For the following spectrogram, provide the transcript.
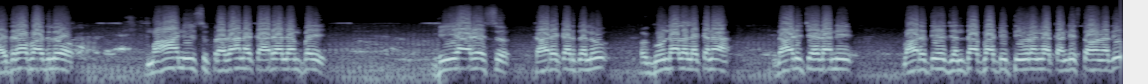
హైదరాబాద్లో మహాన్యూస్ ప్రధాన కార్యాలయంపై బీఆర్ఎస్ కార్యకర్తలు గుండాల లెక్కన దాడి చేయడాన్ని భారతీయ జనతా పార్టీ తీవ్రంగా ఖండిస్తూ ఉన్నది.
